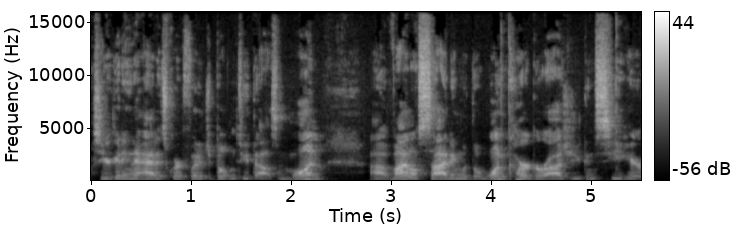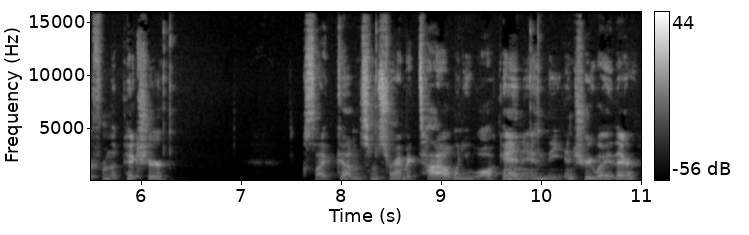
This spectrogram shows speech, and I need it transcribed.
so you're getting the added square footage built in 2001. Uh, vinyl siding with a one car garage you can see here from the picture. Looks like um, some ceramic tile when you walk in in the entryway there.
